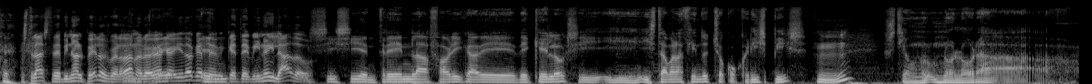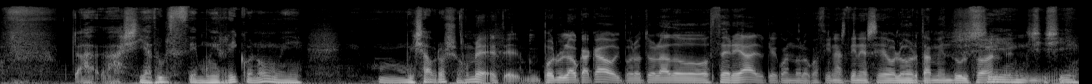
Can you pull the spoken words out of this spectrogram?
Ostras, te vino al pelo, es verdad. No le había caído que te, en- que te vino hilado. sí, sí, entré en la fábrica de, de Kellogg's y, y- y estaban haciendo Choco Crispies. Mm. Hostia, un, un olor a, a- así a dulce, muy rico, ¿no? Muy, muy sabroso. Hombre, este, por un lado cacao y por otro lado cereal, que cuando lo cocinas tiene ese olor también dulzón. Sí, sí, sí.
